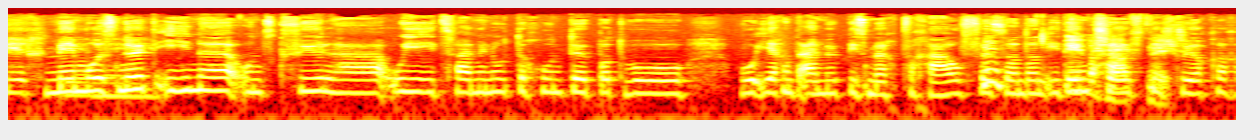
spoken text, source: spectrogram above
Sich man muss nicht rein und das Gefühl haben, ui, in zwei Minuten kommt jemand, wo, wo irgendeinem etwas möchte verkaufen möchte, sondern in dem Geschäft nicht. ist wirklich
